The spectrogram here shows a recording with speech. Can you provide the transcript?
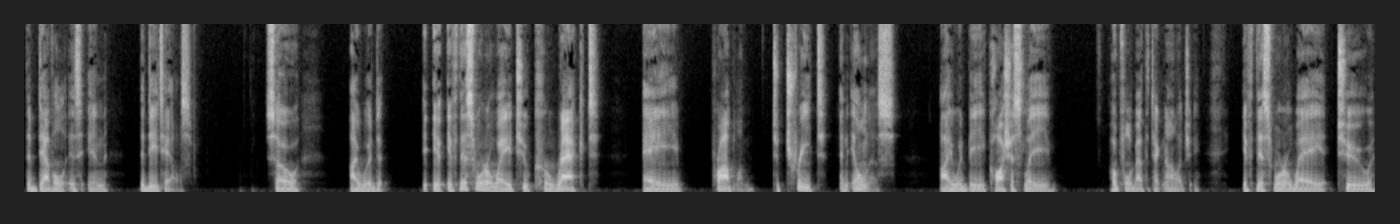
the devil is in the details. So I would, if, if this were a way to correct a problem, to treat an illness, I would be cautiously hopeful about the technology. If this were a way to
